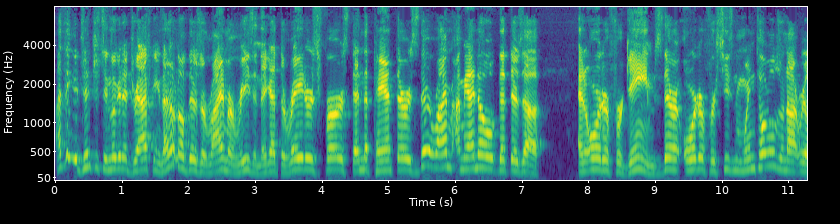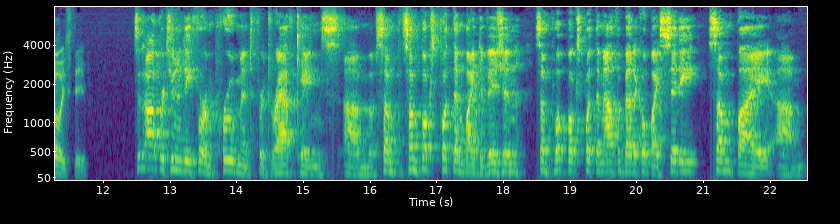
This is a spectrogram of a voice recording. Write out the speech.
I think it's interesting looking at DraftKings. I don't know if there's a rhyme or reason. They got the Raiders first, then the Panthers. Is there a rhyme? I mean, I know that there's a an order for games. Is there an order for season win totals or not really, Steve? It's an opportunity for improvement for DraftKings. Um, some some books put them by division. Some books put them alphabetical by city. Some by um,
